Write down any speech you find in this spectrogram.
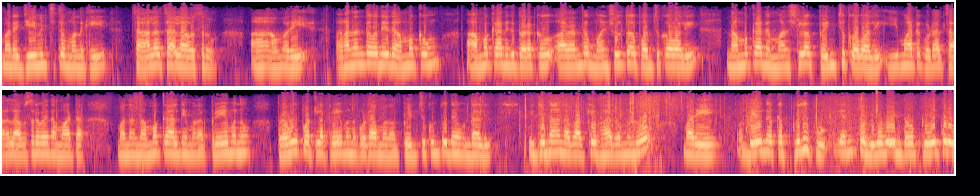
మరి జీవించటం మనకి చాలా చాలా అవసరం. మరి ఆనందం అనేది అమ్మకం ఆ అమ్మకానికి దొరకవు. ఆనందం మనుషులతో పంచుకోవాలి. నమ్మకాన్ని మనుషులో పెంచుకోవాలి. ఈ మాట కూడా చాలా అవసరమైన మాట. మన నమ్మకాల్ని మన ప్రేమను ప్రభు పట్ల ప్రేమను కూడా మనం పెంచుకుంటూనే ఉండాలి. ఇది నా వాక్య భాగంలో మరి దేవుని యొక్క పిలుపు ఎంత విలువైందో పేతురు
